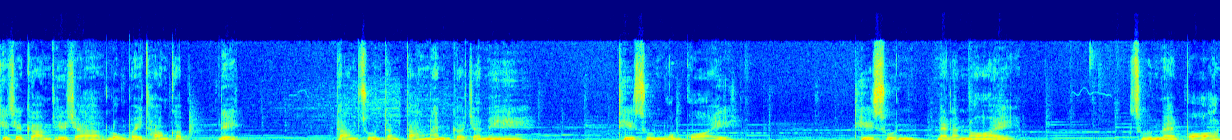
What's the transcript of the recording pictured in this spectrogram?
กิจกรรมที่จะลงไปทำกับเด็กตามศูนย์ต่างๆนั้นก็จะมีที่ศูนย์อมก๋อย ที่ศูนย์แม่ละน้อย ศูนย์แม่ปอน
